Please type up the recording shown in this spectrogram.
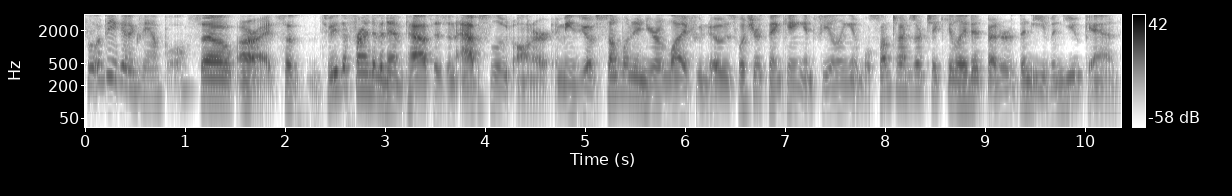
What would be a good example? So, all right. So, to be the friend of an empath is an absolute honor. It means you have someone in your life who knows what you're thinking and feeling and will sometimes articulate it better than even you can.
